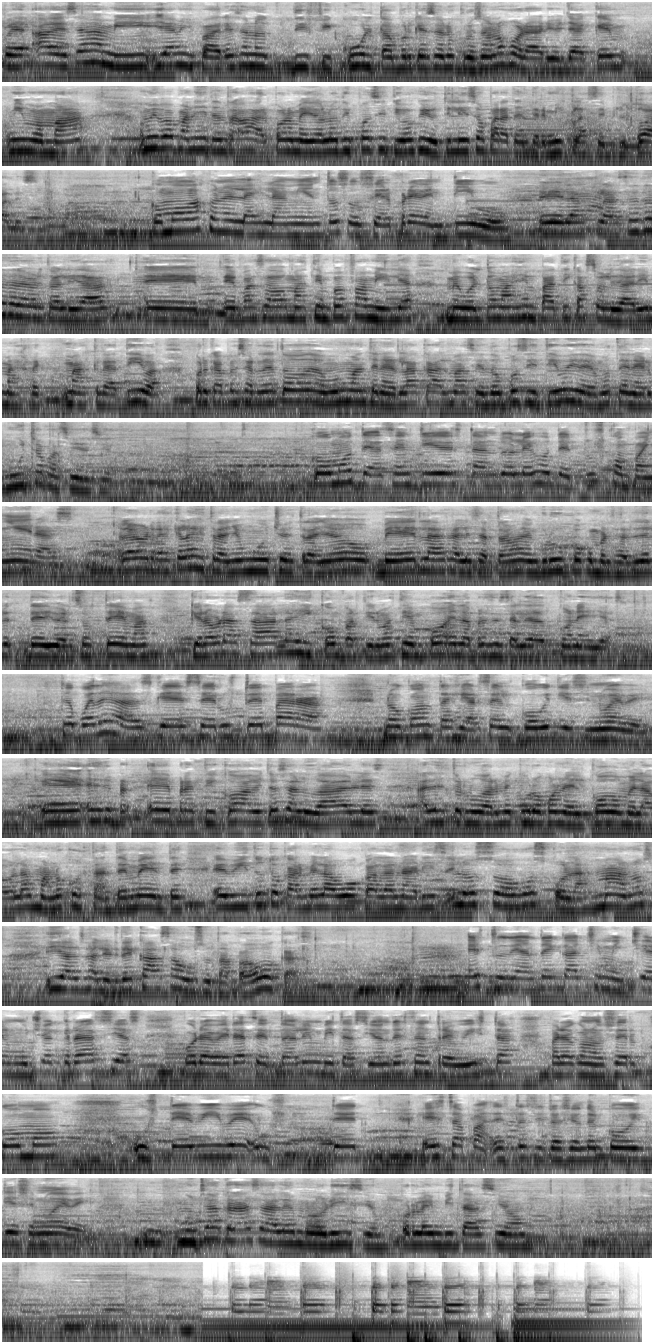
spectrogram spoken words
Pues a veces a mí y a mis padres se nos dificultan porque se nos cruzan los horarios, ya que mi mamá o mi papá necesitan trabajar por medio de los dispositivos que yo utilizo para atender mis clases virtuales. ¿Cómo vas con el aislamiento social preventivo? Eh, las clases desde la virtualidad eh, he pasado más tiempo en familia, me he vuelto más empática, solidaria y más, más creativa, porque a pesar de todo debemos mantener la calma, siendo positivos y debemos tener mucha paciencia. ¿Cómo te has sentido estando lejos de tus compañeras? La verdad es que las extraño mucho, extraño verlas, realizar trabajos en grupo, conversar de, diversos temas. Quiero abrazarlas y compartir más tiempo en la presencialidad con ellas. ¿Qué puede hacer usted para no contagiarse del COVID-19? Eh, eh, practico hábitos saludables. Al estornudar me curo con el codo, me lavo las manos constantemente. Evito tocarme la boca, la nariz y los ojos con las manos. Y al salir de casa uso tapabocas. Estudiante Cachi Michel, muchas gracias por haber aceptado la invitación de esta entrevista para conocer cómo usted vive usted esta, esta situación del COVID-19. Muchas gracias, Alex Mauricio, por la invitación.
